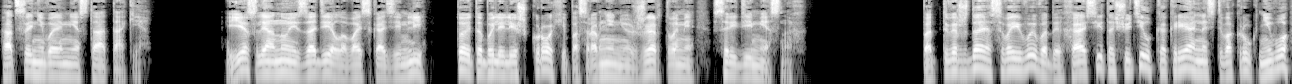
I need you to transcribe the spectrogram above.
оценивая место атаки. Если оно и задело войска Земли, то это были лишь крохи по сравнению с жертвами среди местных. Подтверждая свои выводы, Хаосит ощутил, как реальность вокруг него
